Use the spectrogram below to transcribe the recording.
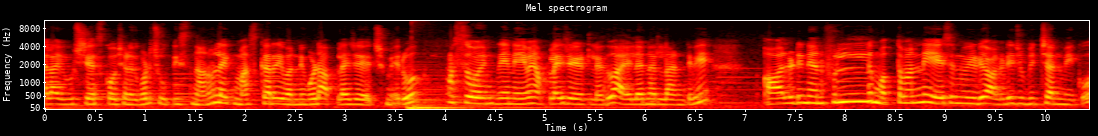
ఎలా యూజ్ చేసుకోవచ్చు అనేది కూడా చూపిస్తున్నాను. లైక్ మస్కరా ఇవన్నీ కూడా అప్లై చేయొచ్చు మీరు. సో ఇంక నేనేమీ అప్లై చేయట్లేదు. ఐలైనర్ లాంటివి. ఆల్రెడీ నేను ఫుల్ మొత్తం అన్ని వేసిన వీడియో ఆల్రెడీ చూపించాను మీకు.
